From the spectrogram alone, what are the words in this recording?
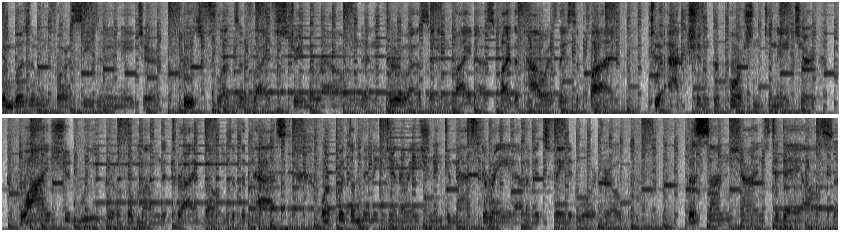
Embosomed for a season in nature, whose floods of life stream around and through us and invite us by the powers they supply to action proportioned to nature. Why should we grope among the dry bones of the past, or put the living generation into masquerade out of its faded wardrobe? The sun shines today also.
